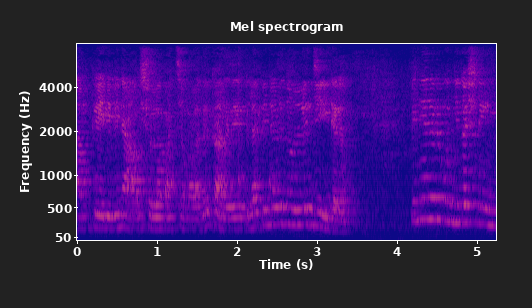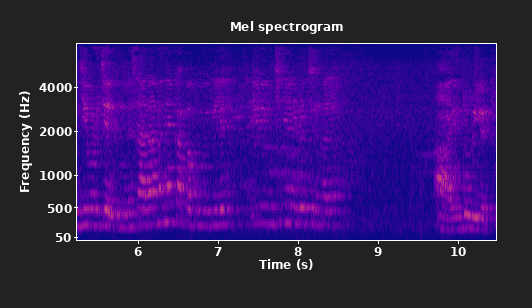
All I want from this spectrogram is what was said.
നമുക്ക് എരിവിന് ആവശ്യമുള്ള പച്ചമുളക് കറിവേപ്പില പിന്നെ ഒരു നുള്ളു ജീരകം. പിന്നെ ഞാനൊരു കുഞ്ഞു കഷ്ണം ഇഞ്ചി കൂടി ചേർക്കുന്നുണ്ട്. സാധാരണ ഞാൻ കപ്പപ്പൂക്കിൽ ഈ ഇഞ്ചി ഞാൻ ഇവിടെ വെച്ചിരുന്നല്ലോ ആ ഇതിന്റെ ഉള്ളിലിട്ടു.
